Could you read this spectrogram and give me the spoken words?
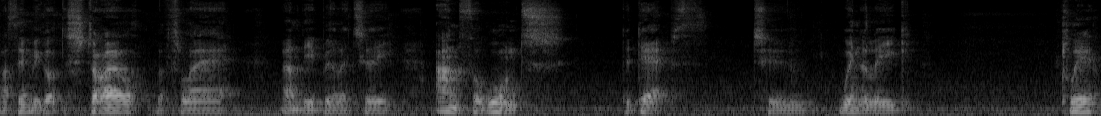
I think we've got the style, the flair, and the ability, and for once, the depth to win the league clear.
